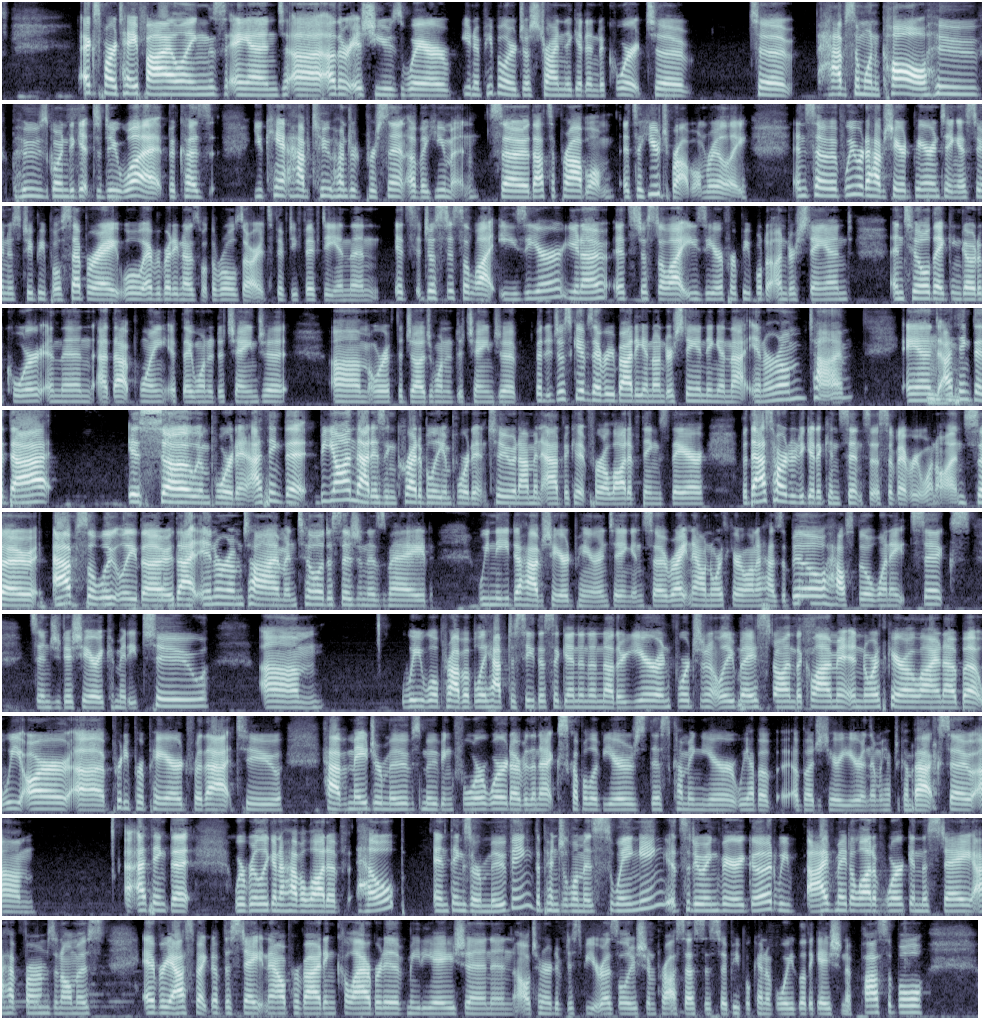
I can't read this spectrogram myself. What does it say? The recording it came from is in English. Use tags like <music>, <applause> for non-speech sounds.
ex parte filings and uh, other issues where you know people are just trying to get into court to to have someone call who who's going to get to do what because you can't have 200% of a human. So that's a problem. It's a huge problem really. And so if we were to have shared parenting as soon as two people separate well everybody knows what the rules are. It's 50-50 and then it's just it's a lot easier you know? It's just a lot easier for people to understand until they can go to court and then at that point if they wanted to change it um, or if the judge wanted to change it. But it just gives everybody an understanding in that interim time and mm-hmm. I think that that is so important. I think that beyond that is incredibly important too. And I'm an advocate for a lot of things there, but that's harder to get a consensus of everyone on. So, absolutely, though, that interim time until a decision is made, we need to have shared parenting. And so, right now, North Carolina has a bill, House Bill 186. It's in Judiciary Committee 2. Um, we will probably have to see this again in another year, unfortunately, mm. based on the climate in North Carolina. But we are uh, pretty prepared for that to have major moves moving forward over the next couple of years. This coming year, we have a, a budgetary year, and then we have to come back. So um, I think that we're really going to have a lot of help and things are moving. The pendulum is swinging. It's doing very good. We I've made a lot of work in the state. I have firms in almost every aspect of the state now providing collaborative mediation and alternative dispute resolution processes so people can avoid litigation if possible.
